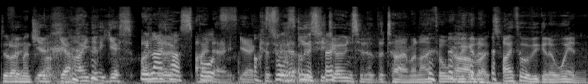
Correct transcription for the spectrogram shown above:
Did I mention yeah, that? Yeah, I, yes. We I like know, our I sports- know, yeah, because we had Lucy. Jones in at the time, and I thought we were Ah, going right. I thought we were going to win.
